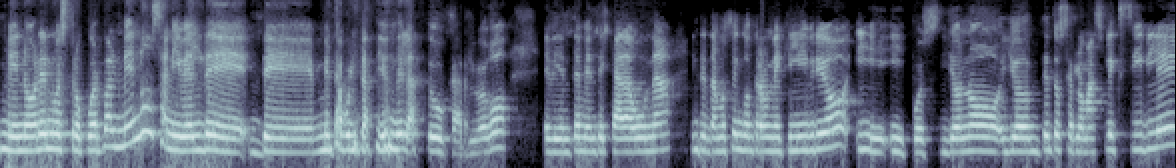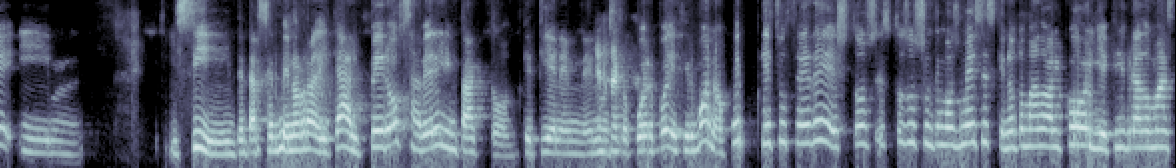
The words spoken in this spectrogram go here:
menor en nuestro cuerpo, al menos a nivel de, metabolización del azúcar. Luego, evidentemente, cada una intentamos encontrar un equilibrio y, y pues yo no, yo intento ser lo más flexible y, y sí, intentar ser menos radical, pero saber el impacto que tienen en nuestro cuerpo y decir, bueno, ¿qué, sucede estos, estos dos últimos meses que no he tomado alcohol y he equilibrado más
